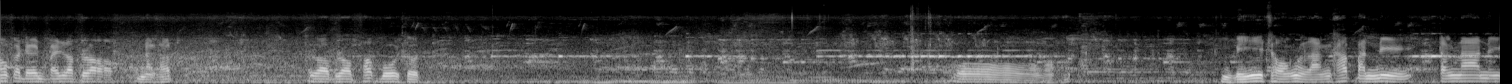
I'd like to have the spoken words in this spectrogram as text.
เขาก็เดินไปรอบๆนะครับ รอบๆพระโบสถโอ้มีสองหลังครับ อันนี้ตั้งหน้านี่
